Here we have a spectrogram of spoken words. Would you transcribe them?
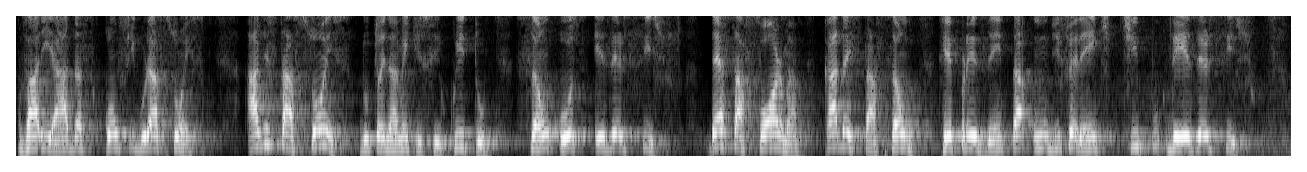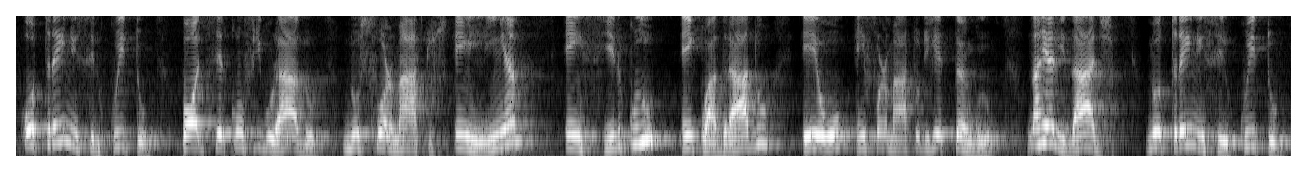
variadas configurações. As estações do treinamento de circuito são os exercícios. Dessa forma, cada estação representa um diferente tipo de exercício. O treino em circuito pode ser configurado nos formatos em linha, em círculo, em quadrado e ou em formato de retângulo. Na realidade, no treino em circuito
